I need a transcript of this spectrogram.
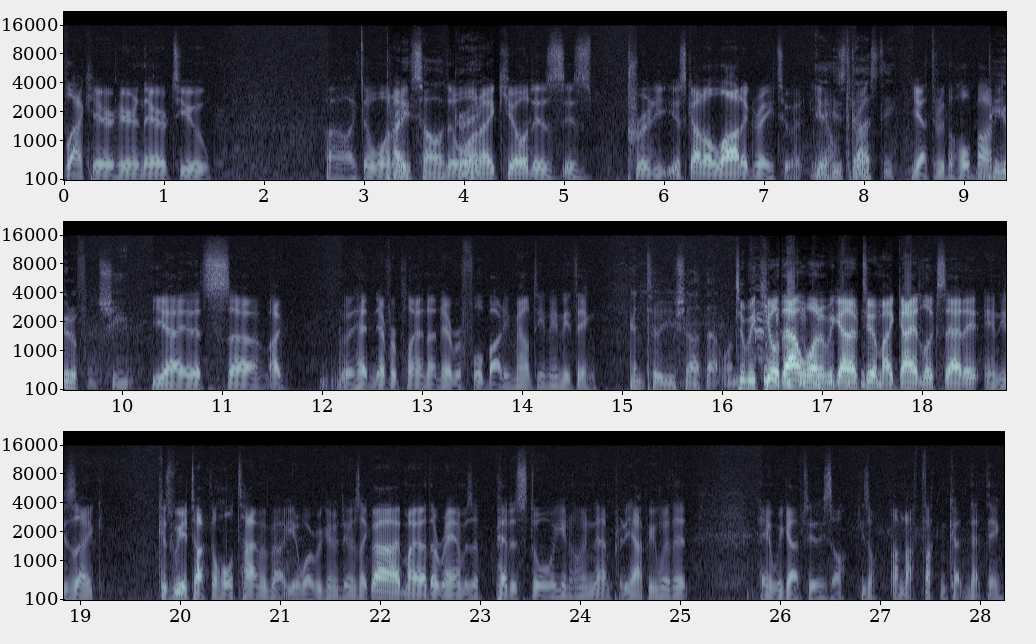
black hair here and there to uh, like the one Pretty I the gray. one I killed is is pretty. It's got a lot of gray to it. You Yeah, know, he's dusty. Yeah, through the whole body. Beautiful sheep Yeah, that's uh, I had never planned on ever full body mounting anything. Until you shot that one. Till we killed that one and we got up to it. My guide looks at it and he's like, because we had talked the whole time about you know what we're going to do. I was like, well, my other ram is a pedestal, you know, and I'm pretty happy with it. And we got up to it. He's all, he's all, I'm not fucking cutting that thing.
